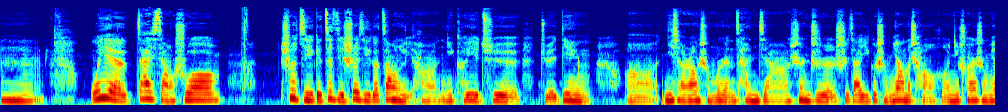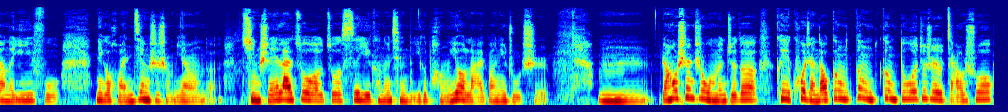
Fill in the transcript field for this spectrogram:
嗯，我也在想说，设计给自己设计一个葬礼哈，你可以去决定啊，你想让什么人参加，甚至是在一个什么样的场合，你穿什么样的衣服，那个环境是什么样的，请谁来做做司仪，可能请一个朋友来帮你主持，嗯，然后甚至我们觉得可以扩展到更更更多，就是假如说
